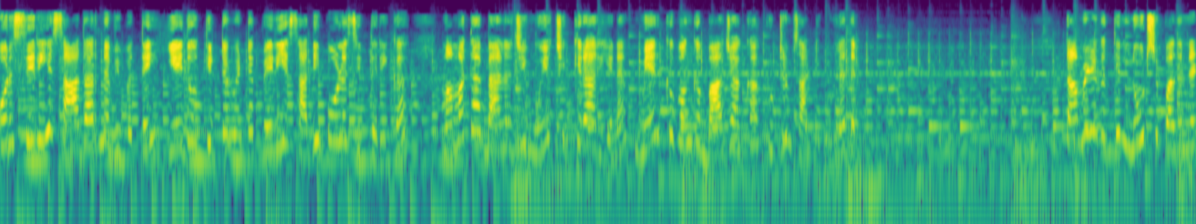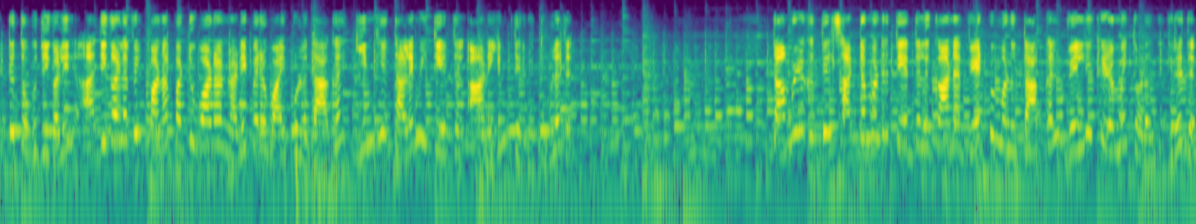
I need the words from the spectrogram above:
ஒரு சிறிய சாதாரண விபத்தை ஏதோ திட்டமிட்ட பெரிய சதி போல சித்தரிக்க மமதா பானர்ஜி முயற்சிக்கிறார் என மேற்கு வங்க பாஜக குற்றம் சாட்டியுள்ளது. தமிழகத்தில் நூற்று பதினெட்டு தொகுதிகளில் அதிக அளவில் பணப்பட்டுவாடா நடைபெற வாய்ப்புள்ளதாக இந்திய தலைமை தேர்தல் ஆணையம் தெரிவித்துள்ளது. தமிழகத்தில் சட்டமன்ற தேர்தலுக்கான வேட்புமனு தாக்கல் வெள்ளிக்கிழமை தொடங்குகிறது.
